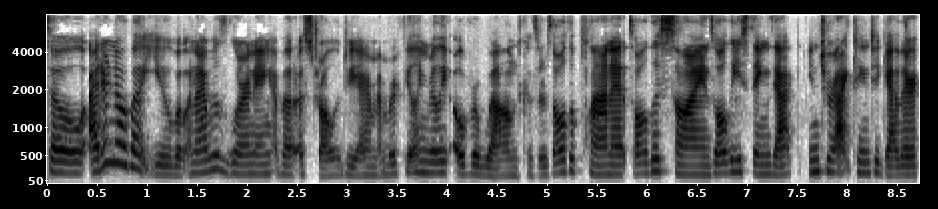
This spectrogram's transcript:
So, I don't know about you, but when I was learning about astrology, I remember feeling really overwhelmed because there's all the planets, all the signs, all these things act- interacting together.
